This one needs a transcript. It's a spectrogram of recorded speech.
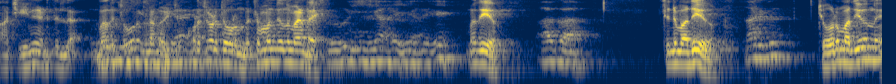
ആ ചീന എടുത്തില്ല. വേറെ ചോറെല്ലാം കഴിച്ചു കുറച്ചുകൂടെ ചോറുണ്ട്. ചമ്മന്തി ഒന്നും വേണ്ടേ? മതിയോ? അച്ഛന്റെ മതിയോ? ചോറ് മതിയോ എന്തോ.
